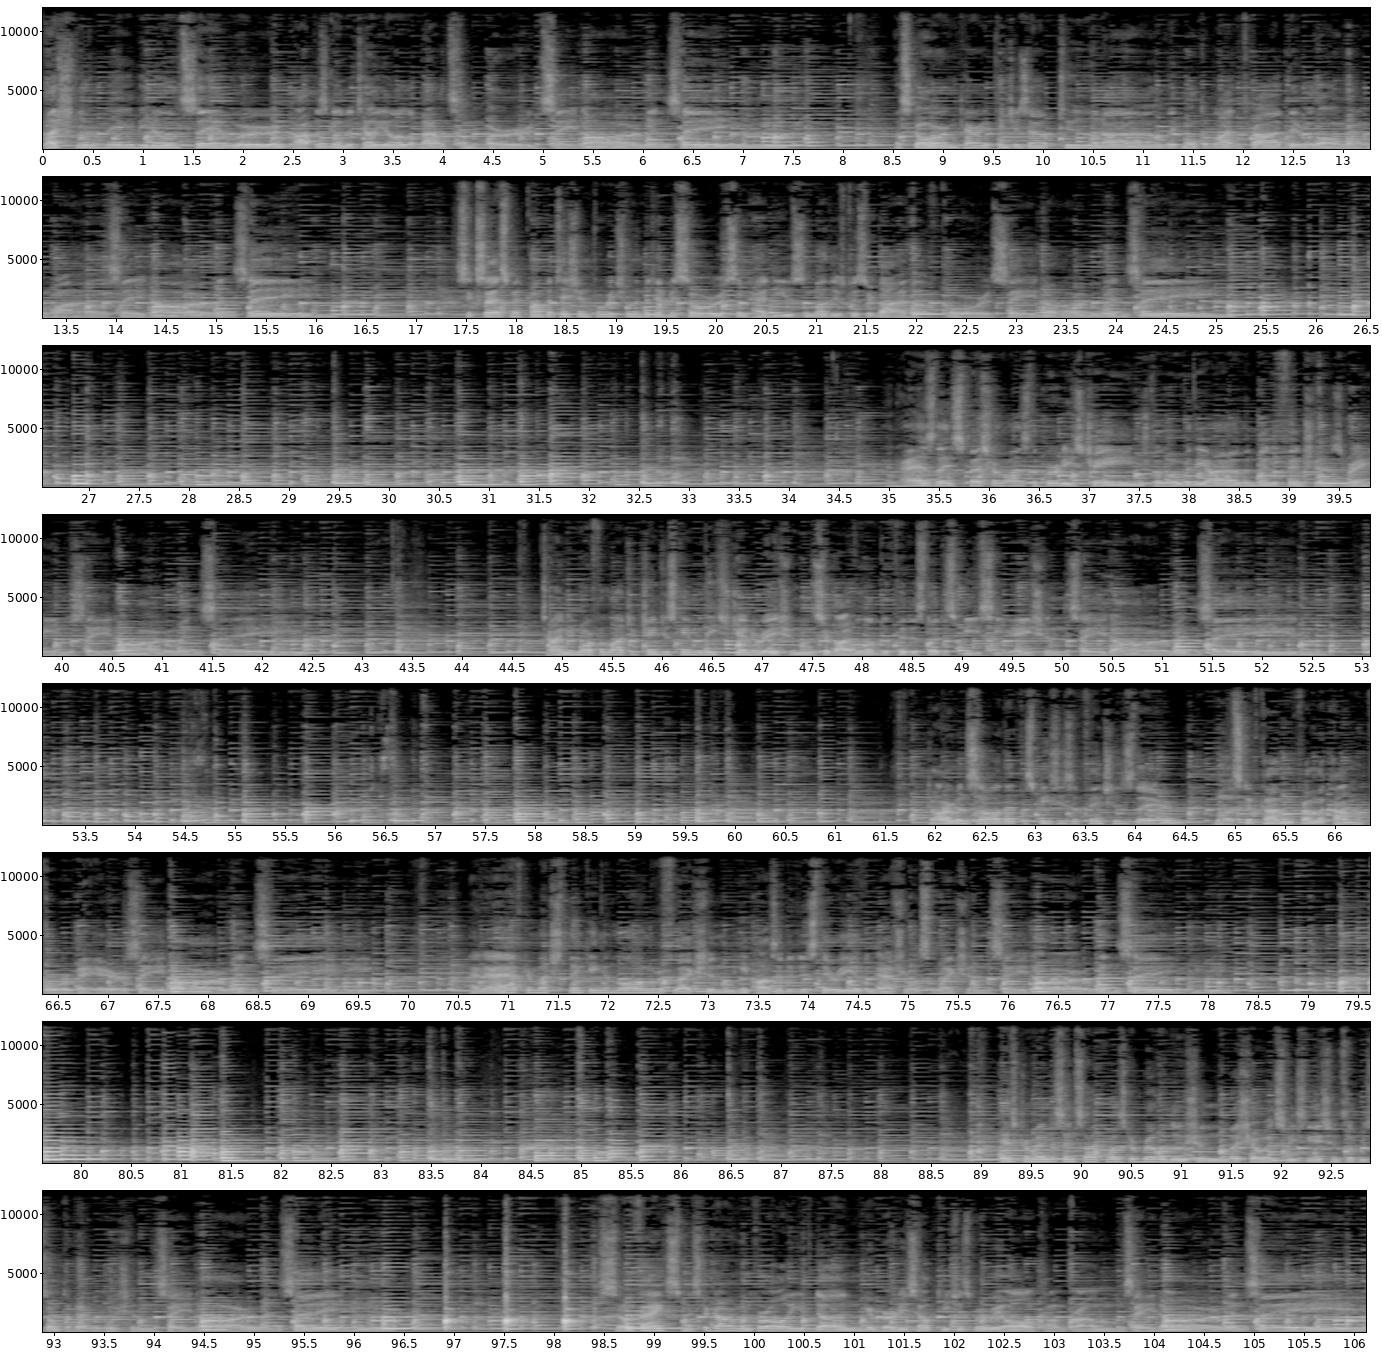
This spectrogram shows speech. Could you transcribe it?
Hush, little baby, don't say a word. Papa's gonna tell you all about some birds. Say, Darwin, say. A storm carried finches out to an isle. They've multiplied and thrived there a long, long while. Say, Darwin, say. Success meant competition for each limited resource. Some had to use some others to survive, of course. Say, Darwin, say. As they specialized, the birdies changed. All over the island, many finches ranged. Say, Darwin, say. Tiny morphologic changes came with each generation. Survival of the fittest led to speciation. Say, Darwin, say. Darwin saw that the species of finches there must have come from a common forebear. Say, Darwin, say. And after much thinking and long reflection, he posited his theory of natural selection. Say, Darwin, His tremendous insight caused a revolution by showing speciation's the result of evolution. Say, Darwin, say. So thanks, Mr. Darwin, for all you've done. Your birdies help teach us where we all come from. Say, Darwin, say.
